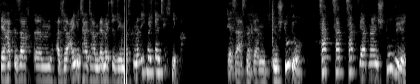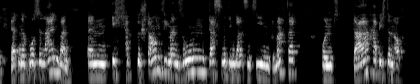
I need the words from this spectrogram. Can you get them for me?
der hat gesagt, ähm, als wir eingeteilt haben, wer möchte sich um was kümmern, ich möchte gerne Technik machen. Der saß nachher mit, im Studio. Zack, zack, zack. Wir hatten ein Studio, wir hatten eine große Leinwand. Ähm, ich habe gestaunt, wie mein Sohn das mit dem ganzen Team gemacht hat. Und da habe ich dann auch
